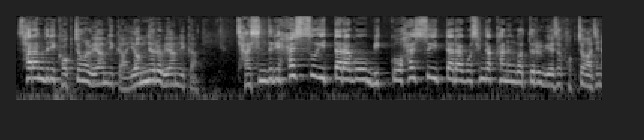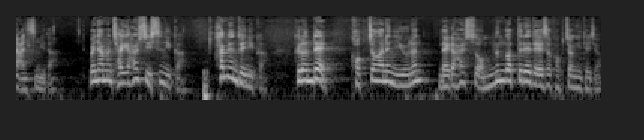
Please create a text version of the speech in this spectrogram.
사람들이 걱정을 왜 합니까? 염려를 왜 합니까? 자신들이 할 수 있다라고 믿고 할 수 있다라고 생각하는 것들을 위해서 걱정하지는 않습니다. 왜냐하면 자기가 할 수 있으니까 하면 되니까. 그런데 걱정하는 이유는 내가 할 수 없는 것들에 대해서 걱정이 되죠.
